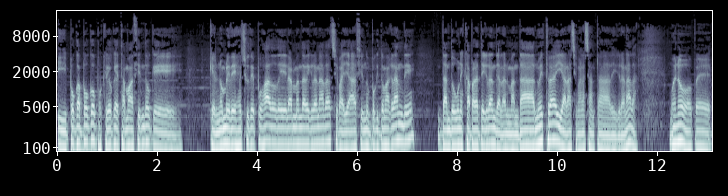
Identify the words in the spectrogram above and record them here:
Y poco a poco, pues creo que estamos haciendo que, que el nombre de Jesús Despojado de la Hermandad de Granada se vaya haciendo un poquito más grande, dando un escaparate grande a la Hermandad nuestra y a la Semana Santa de Granada. Bueno, pues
